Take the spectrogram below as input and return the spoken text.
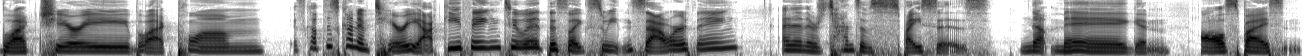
Black cherry, black plum. It's got this kind of teriyaki thing to it, this like sweet and sour thing. And then there's tons of spices, nutmeg and allspice and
